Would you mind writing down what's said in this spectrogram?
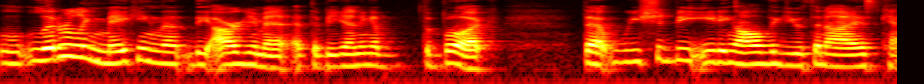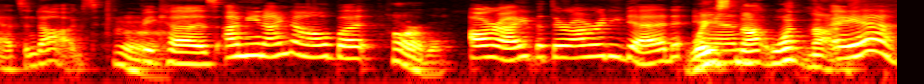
literally making the the argument at the beginning of the book that we should be eating all the euthanized cats and dogs Ugh. because I mean I know, but Horrible. all right, but they're already dead. Waste and- not, want not. Yeah,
